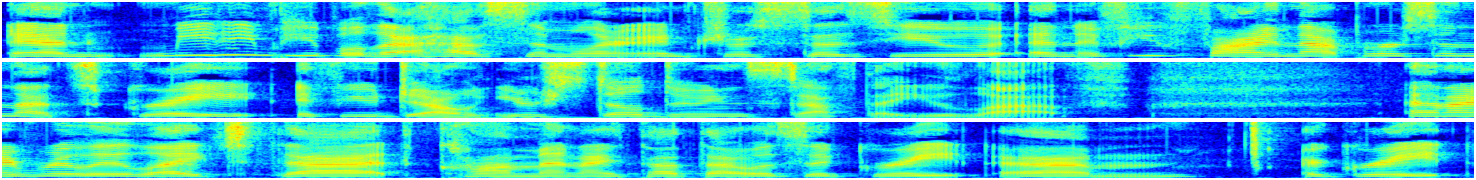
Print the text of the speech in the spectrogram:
and meeting people that have similar interests as you. And if you find that person, that's great. If you don't, you're still doing stuff that you love. And I really liked that comment. I thought that was a great um, a great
